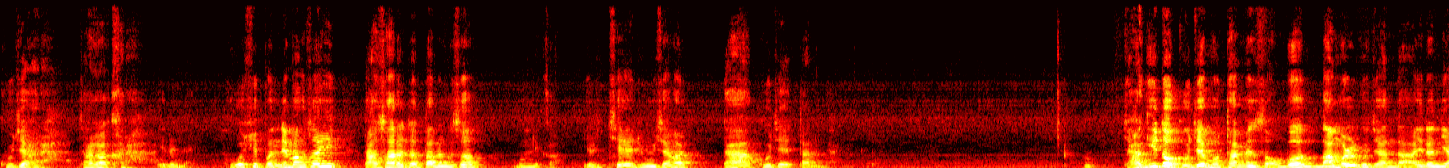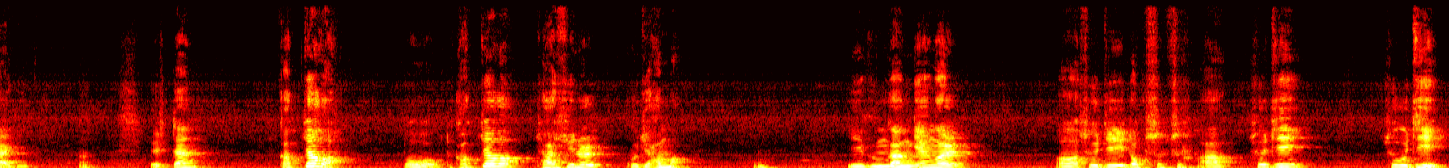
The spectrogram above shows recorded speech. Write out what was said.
구제하라 자각하라 이런 얘기. 그것이 번뇌망상이 다 사라졌다는 것은 뭡니까? 일체 중생을 다 구제했다는. 어, 자기도 구제 못하면서 뭐 남을 구제한다 이런 이야기. 어, 일단 각자가 또 각자가 자신을 구제하마. 어, 이 금강경을 어, 수지 독수 수, 아 수지 수지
